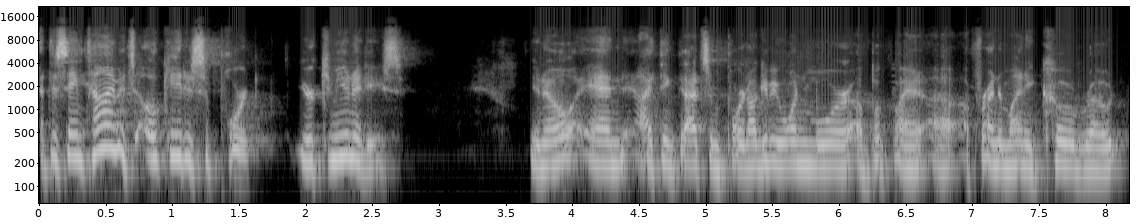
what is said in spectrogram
at the same time, it's okay to support your communities. You know, and I think that's important. I'll give you one more. A book by a, a friend of mine he co-wrote,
